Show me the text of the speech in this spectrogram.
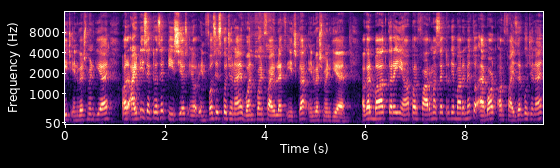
ईच इन्वेस्टमेंट किया है और आईटी सेक्टर से टीसीएस और इन्फोसिस को चुना है 1.5 लाख ईच का इन्वेस्टमेंट किया है। अगर बात करें यहाँ पर फार्मा सेक्टर के बारे में तो एबॉट और फाइजर को चुना है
